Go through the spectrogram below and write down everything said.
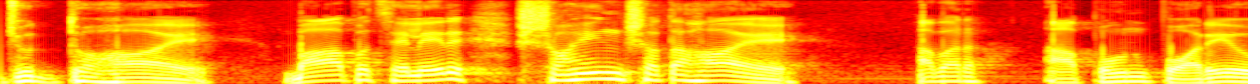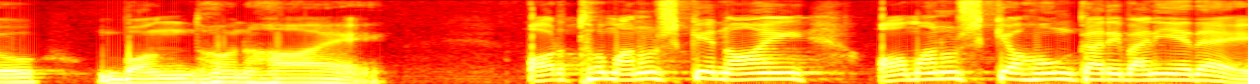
যুদ্ধ হয়, বাপ ছেলের সহিংসতা হয়, আবার আপন পরেও বন্ধন হয়। অর্থ মানুষকে নয়, অমানুষকে অহংকারী বানিয়ে দেয়,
